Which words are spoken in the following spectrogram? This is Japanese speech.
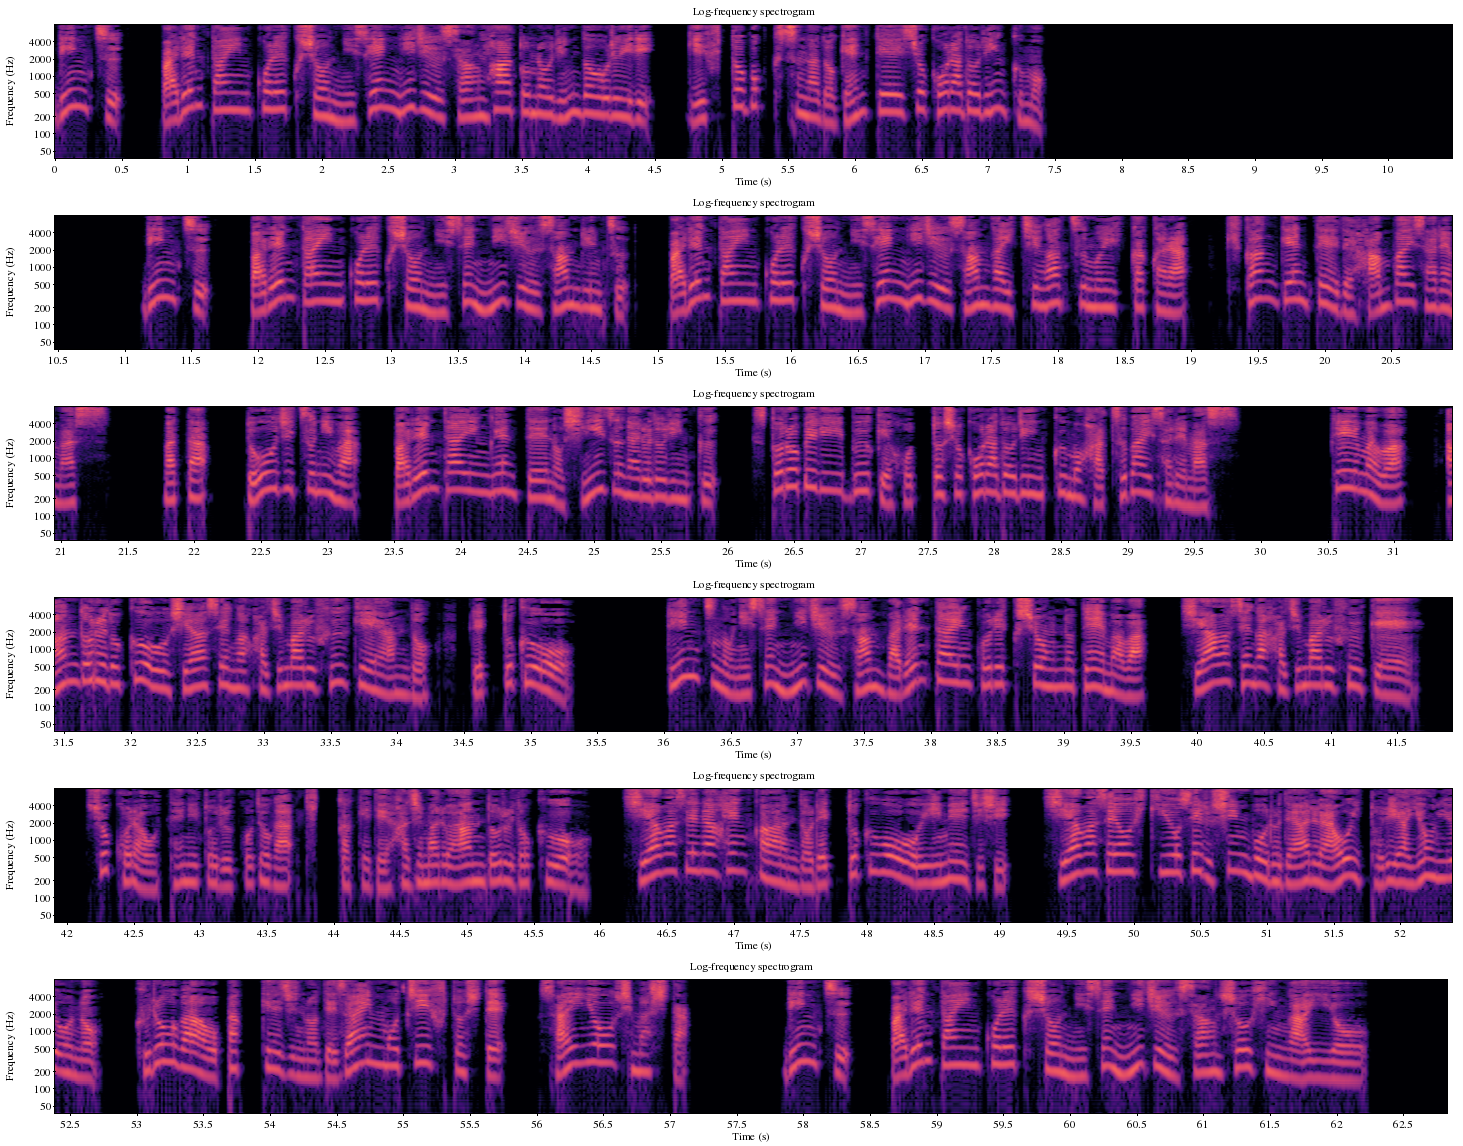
リンツ、バレンタインコレクション2023ハートのリンドール入り、ギフトボックスなど限定ショコラドリンクも。リンツ、バレンタインコレクション2023リンツ、バレンタインコレクション2023が1月6日から期間限定で販売されます。また、同日にはバレンタイン限定のシーズナルドリンク、ストロベリーブーケホットショコラドリンクも発売されます。テーマは、アンドルドクオー幸せが始まる風景レッドクオー。リンツの2023バレンタインコレクションのテーマは、幸せが始まる風景。ショコラを手に取ることがきっかけで始まるアンドルドクオー。幸せな変化レッドクオーをイメージし、幸せを引き寄せるシンボルである青い鳥や4葉のクローバーをパッケージのデザインモチーフとして採用しました。リンツ、バレンタインコレクション2023商品概要。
